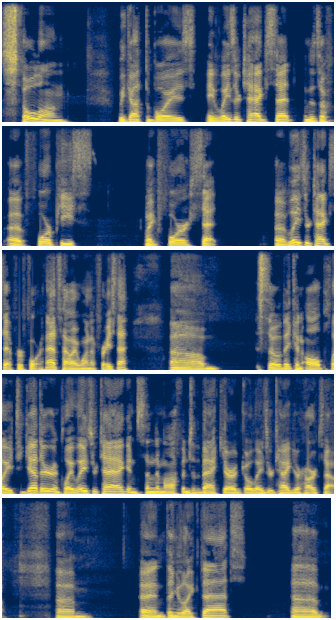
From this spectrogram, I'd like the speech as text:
so long, we got the boys a laser tag set and it's a, a four piece, like four set, a laser tag set for four. That's how I want to phrase that. Um, so they can all play together and play laser tag and send them off into the backyard, go laser tag your hearts out. Um, and things like that. Um,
